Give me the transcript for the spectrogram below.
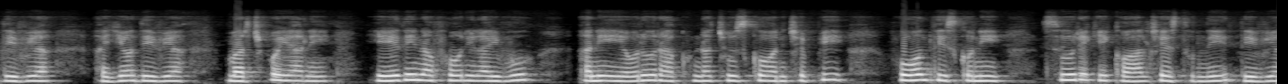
దివ్య. అయ్యో దివ్య మర్చిపోయానే. ఏది నా ఫోన్ ఇలా ఇవ్వు? అని ఎవరూ రాకుండా చూసుకో అని చెప్పి ఫోన్ తీసుకొని సూర్యకి కాల్ చేస్తుంది దివ్య.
